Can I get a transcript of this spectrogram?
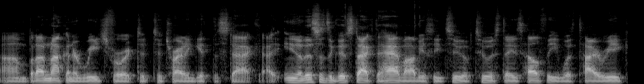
Um, but I'm not going to reach for it to, to try to get the stack. I, you know, this is a good stack to have, obviously, too. If Tua stays healthy with Tyreek,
